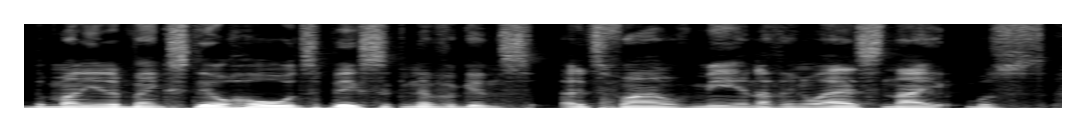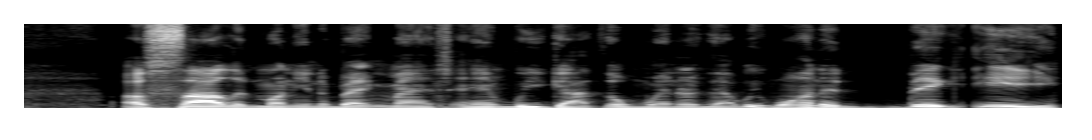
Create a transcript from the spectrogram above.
the Money in the Bank still holds big significance, it's fine with me. And I think last night was a solid Money in the Bank match, and we got the winner that we wanted. Big E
